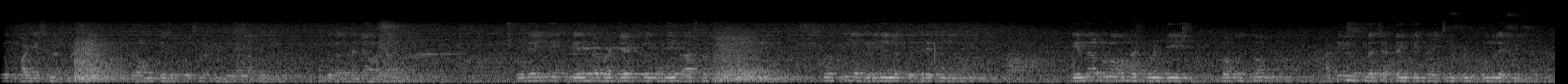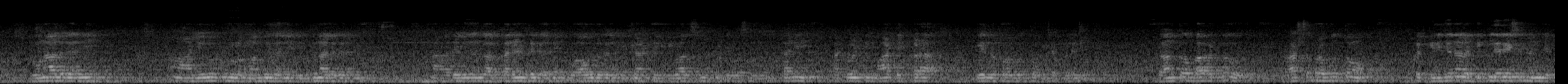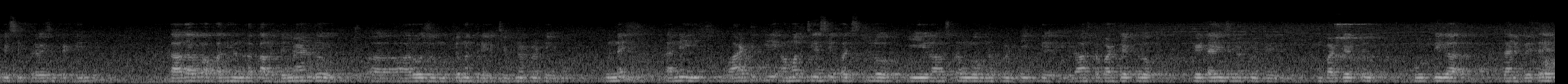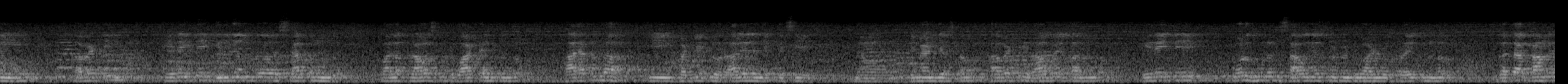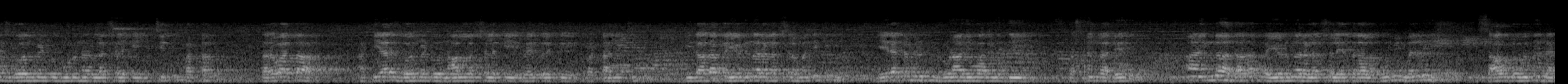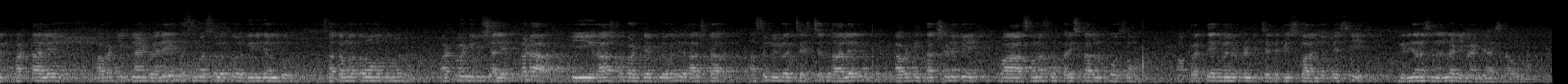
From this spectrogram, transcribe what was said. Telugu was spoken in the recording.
ఏర్పాటు చేసినటువంటి గ్రౌండ్ టేబుల్ చేసినటువంటి వాళ్ళకి ముందుగా ధన్యవాదాలు. ఏదైతే కేంద్ర బడ్జెట్ రాష్ట్ర ప్రభుత్వం పూర్తిగా గిరిజనులకు వ్యతిరేకంగా ఉంది. కేంద్రంలో ఉన్నటువంటి ప్రభుత్వం అటవీ హక్కుల చట్టం కింద ఇచ్చినటువంటి భూములకి రుణాలు కానీ యువకుల మందు కానీ విత్తనాలు కానీ అదేవిధంగా కరెంటు కానీ బావులు కానీ ఇట్లాంటివి ఇవ్వాల్సినటువంటి అవసరం కానీ అటువంటి మాట ఎక్కడ కేంద్ర ప్రభుత్వం చెప్పలేదు. దాంతో పాటు రాష్ట్ర ప్రభుత్వం ఒక గిరిజనుల డిక్లరేషన్ అని చెప్పేసి ప్రవేశపెట్టింది. దాదాపు ఆ పదిహేను రకాల డిమాండ్ ఆ, రోజు ముఖ్యమంత్రి చెప్పినటువంటి ఉన్నాయి. కానీ వాటికి అమలు చేసే పరిస్థితుల్లో ఈ రాష్ట్రంలో ఉన్నటువంటి రాష్ట్ర బడ్జెట్లో కేటాయించినటువంటి బడ్జెట్ పూర్తిగా దానికి వ్యతిరేకం ఉంది. కాబట్టి ఏదైతే గిరిజనుల శాతం ఉందో వాళ్ళకు రావాల్సిన వాటా ఎంత ఉందో ఆ రకంగా ఈ బడ్జెట్లో రాలేదని చెప్పేసి మేము డిమాండ్ చేస్తాము కాబట్టి రాబోయే కాలంలో ఏదైతే కోడి భూములను సాగు చేస్తున్నటువంటి వాళ్ళు రైతులు ఉన్నారు గత కాంగ్రెస్ గవర్నమెంట్ మూడున్నర లక్షలకి ఇచ్చింది పట్టాలు. తర్వాత టీఆర్ఎస్ గవర్నమెంట్ నాలుగు లక్షలకి రైతులకి పట్టాలు ఇచ్చింది. ఈ దాదాపు ఏడున్నర లక్షల మందికి ఏ రకమైన రుణాలు ఇవ్వాలనేది స్పష్టంగా లేదు. ఆ, ఇంకా దాదాపు ఏడున్నర లక్షల ఎకరాల భూమి మళ్ళీ సాగులో ఉంది. దానికి పట్టాలి కాబట్టి ఇట్లాంటి అనేక సమస్యలతో గిరిజనులు సతమతం అవుతున్నారు అటువంటి ఎక్కడ ఈ రాష్ట్ర బడ్జెట్లో కానీ రాష్ట్ర అసెంబ్లీలో చర్చకు రాలేదు. కాబట్టి తక్షణమే ఆ సమస్య పరిష్కారం కోసం ఆ, ప్రత్యేకమైనటువంటి చర్య తీసుకోవాలని చెప్పేసి గిరిజన సంఘంగా డిమాండ్ చేస్తూ ఉన్నాం.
